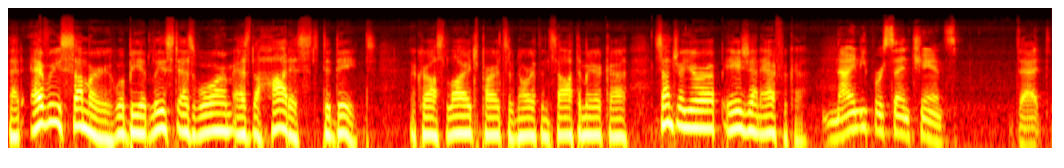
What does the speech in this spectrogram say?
that every summer will be at least as warm as the hottest to date across large parts of North and South America, Central Europe, Asia, and Africa. 90% chance that,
